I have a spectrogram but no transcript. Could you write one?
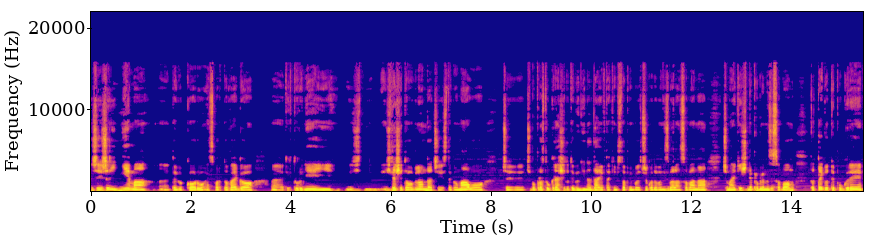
Że jeżeli nie ma e, tego koru esportowego, e, tych turniej, źle się to ogląda, czy jest tego mało, czy, czy po prostu gra się do tego nie nadaje w takim stopniu, bo jest przykładowo niezbalansowana, czy ma jakieś inne problemy ze sobą, to tego typu gry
